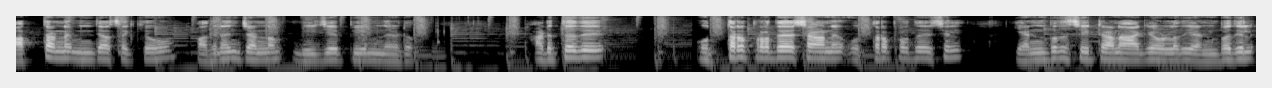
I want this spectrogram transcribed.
പത്തെണ്ണം ഇന്ത്യ സഖ്യവും പതിനഞ്ചെണ്ണം ബി ജെ പിയും നേടും. അടുത്തത് ഉത്തർപ്രദേശാണ്. ഉത്തർപ്രദേശിൽ എൺപത് സീറ്റാണ് ആകെ ഉള്ളത്. എൺപതിൽ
